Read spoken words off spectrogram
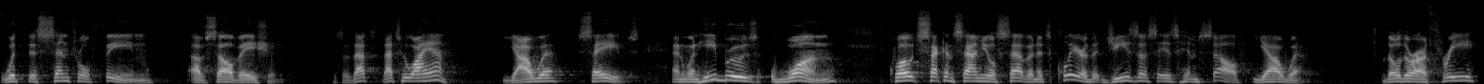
with this central theme of salvation. He says, That's, that's who I am. Yahweh saves. And when Hebrews 1 quotes 2 Samuel 7, it's clear that Jesus is himself Yahweh. Though there are three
